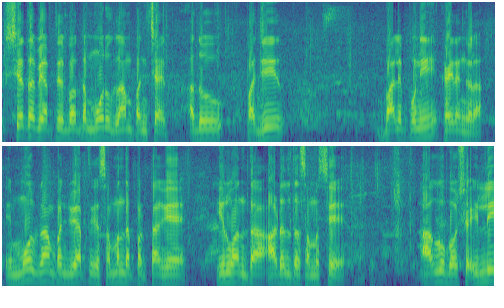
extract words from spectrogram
ಕ್ಷೇತ್ರ ವ್ಯಾಪ್ತಿಯಲ್ಲಿ ಬರುವಂಥ ಮೂರು ಗ್ರಾಮ ಪಂಚಾಯತ್, ಅದು ಪಜೀರ್ ಬಾಲೆಪುನಿ ಕೈರಂಗಲ ಈ ಮೂರು ಗ್ರಾಮ ಪಂಚಾಯತ್ ವ್ಯಾಪ್ತಿಗೆ ಸಂಬಂಧಪಟ್ಟಾಗೆ ಇರುವಂಥ ಆಡಳಿತ ಸಮಸ್ಯೆ ಹಾಗೂ ಬಹುಶಃ ಇಲ್ಲಿ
